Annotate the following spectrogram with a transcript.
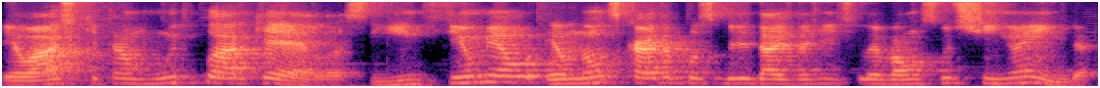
eu acho que está muito claro que é ela. Assim, em filme, eu, eu não descarto a possibilidade da gente levar um sustinho ainda.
